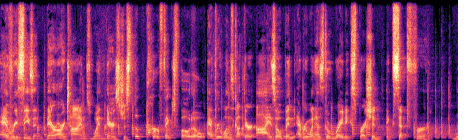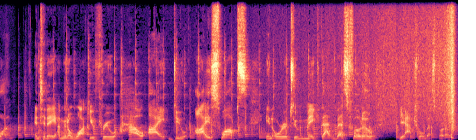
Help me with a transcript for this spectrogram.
every season there are times when there's just the perfect photo. Everyone's got their eyes open, everyone has the right expression except for one. And today I'm gonna walk you through how I do eye swaps in order to make that best photo the actual best photo.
